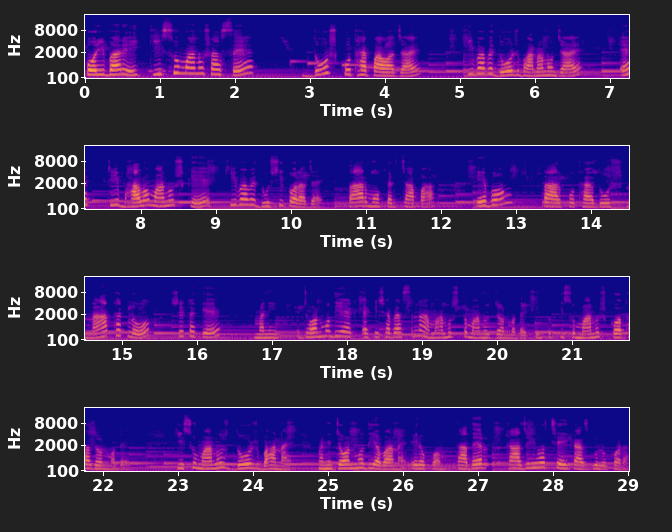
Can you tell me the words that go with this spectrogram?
পরিবারেই কিছু মানুষ আছে দোষ কোথায় পাওয়া যায়? কীভাবে দোষ বানানো যায়? একটি ভালো মানুষকে কীভাবে দোষী করা যায়? তার মুখের চাপা এবং তার কোথাও দোষ না থাকলেও সেটাকে মানে জন্ম দিয়ে এক এক হিসাবে আসে না, মানুষ তো মানুষ জন্ম দেয়, কিন্তু কিছু মানুষ কথা জন্ম দেয়। কিছু মানুষ দোষ বানায় মানে জন্ম দিয়ে বানায়, এরকম। তাদের কাজই হচ্ছে এই কাজগুলো করা।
